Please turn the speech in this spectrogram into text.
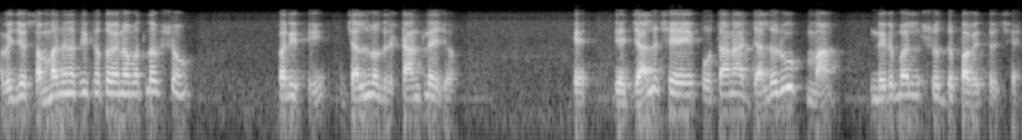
હવે જો સંબંધ નથી થતો, એનો મતલબ શું? ફરીથી જલનું દૃષ્ટાંત લેજો કે જે જલ છે એ પોતાના જલરૂપમાં નિર્મલ, શુદ્ધ, પવિત્ર છે.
